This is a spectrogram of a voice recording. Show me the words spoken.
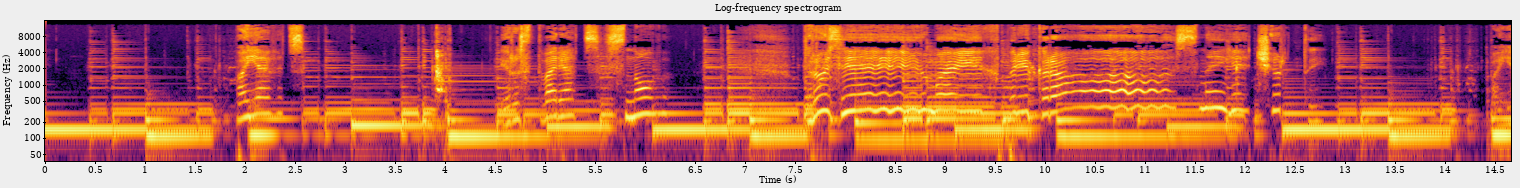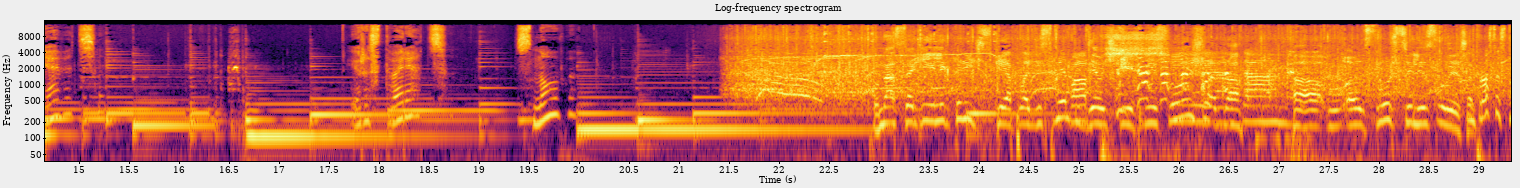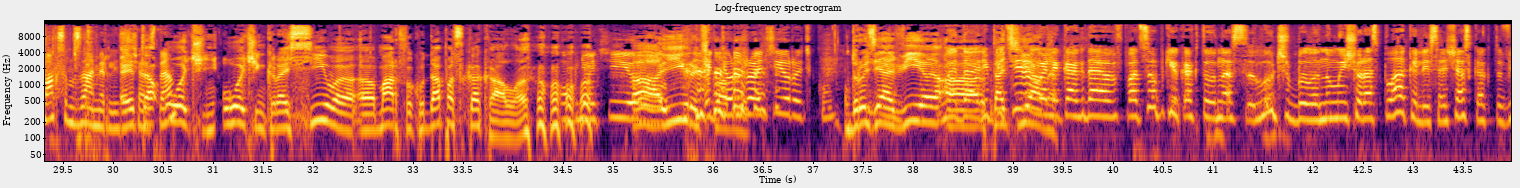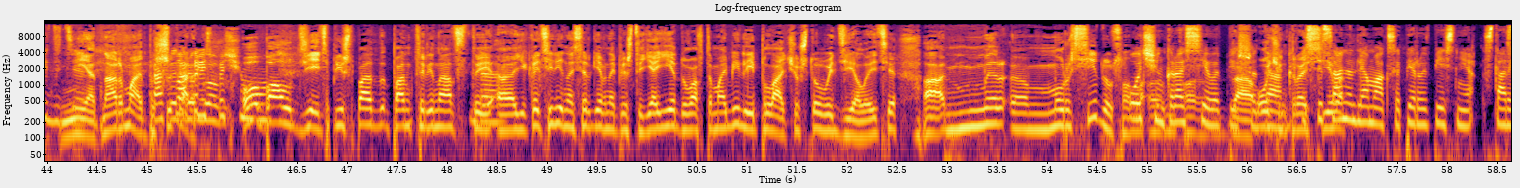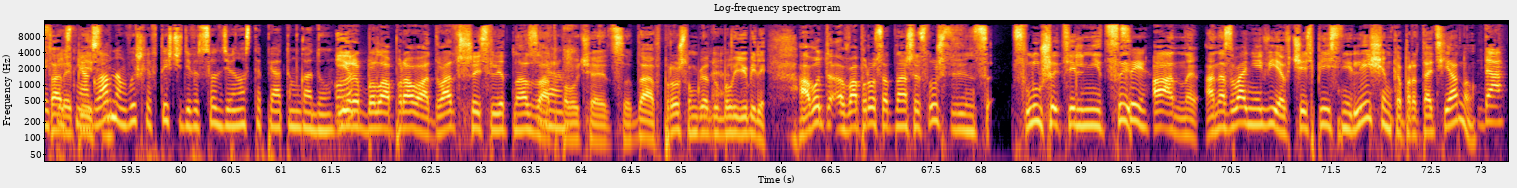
Появятся и растворятся снова. Друзей моих прекрасные черты Появятся и растворятся снова нас такие электрические аплодисменты, Вообще, девочки их не слышат, да. да. А, а, слушатели Мы слышат. просто с Максом замерли Это сейчас, да? очень-очень красиво. А, Марфа куда поскакала? Обнять ее. А, Ирочку. Ирочку. Друзья, Виа Мы, да, а, репетировали, Татьяна. когда в подсобке как-то у нас лучше было, но мы еще расплакались, а сейчас как-то, видите... Нет, нормально. Расплакались шикарно. почему? Обалдеть, пишет пан- Панк 13 Да. А, Екатерина Сергеевна пишет, я еду в автомобиле и плачу, что вы делаете? А, Мер- э, Мурсидус, он, Очень э, красиво э, пишет, да, да. очень И красиво. специально для Макса первые песни, старые, Старые песни, песни. о главном вышли в 1995 году. Ира была права, 26 лет назад, Да. получается. Да, в прошлом году был юбилей. А вот вопрос от нашей слушательницы, слушательницы Цы. Анны. А название Виа в честь песни Лещенко про Татьяну? Да,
